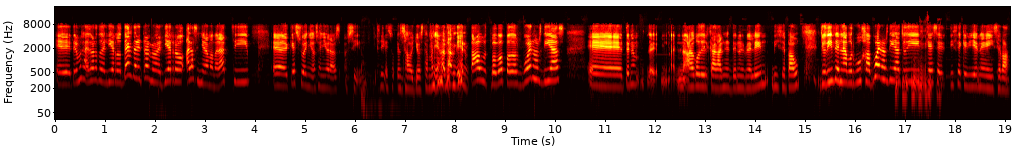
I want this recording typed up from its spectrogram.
Eh, tenemos a Eduardo del Hierro desde el trono del Hierro, a la señora Mamarazzi. Eh, qué sueño, señoras. Sí, Sí. eso he pensado yo esta mañana también. Pau, Bobópodos, buenos días. Eh, eh, algo del caganet de Belén, dice Pau. Judith en la burbuja, buenos días, Judith, que se dice que viene y se va.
